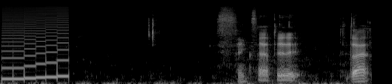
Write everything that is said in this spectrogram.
I think that did it. Did that?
